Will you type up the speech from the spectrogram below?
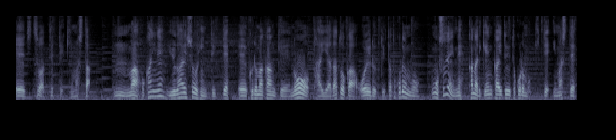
えー、実は出てきました。うん、まあ他にね、有害商品って言って、えー、車関係のタイヤだとかオイルっていったところにも、もうすでにね、かなり限界というところも来ていまして、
